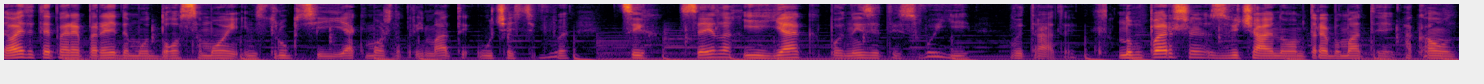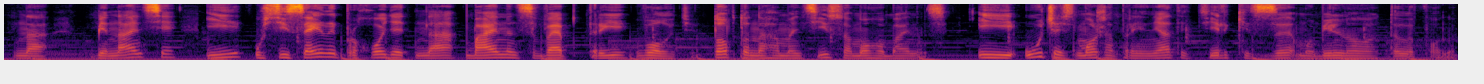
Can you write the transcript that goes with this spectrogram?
Давайте тепер перейдемо до самої інструкції, як можна приймати участь в цих сейлах і як понизити свої витрати. Ну, по-перше, звичайно, вам треба мати аккаунт на Binance, і усі сейли проходять на Binance Web 3 Wallet, тобто на гаманці самого Binance. І участь можна прийняти тільки з мобільного телефону.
